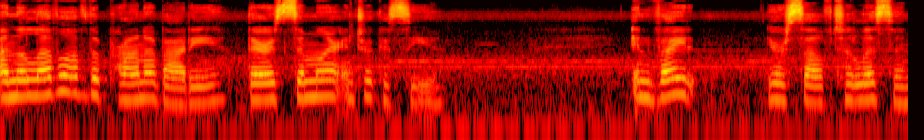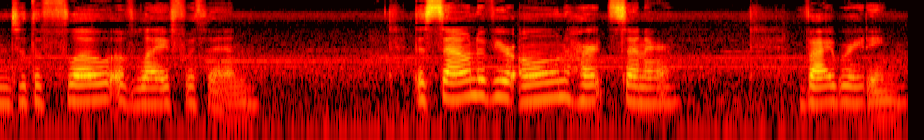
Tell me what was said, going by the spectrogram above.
On the level of the prana body, there is similar intricacy. Invite yourself to listen to the flow of life within, the sound of your own heart center vibrating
